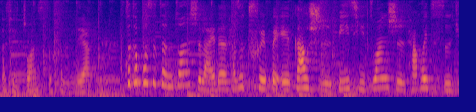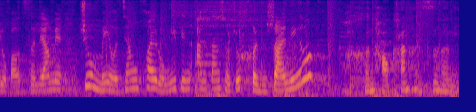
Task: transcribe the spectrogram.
而且钻石很亮。这个不是真钻石来的，它是 Triple A 锆石，比起钻石，它会持久保持亮面，就没有这样快容易变暗淡，所以就很 shining 哦。哇，很好看，很适合你。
